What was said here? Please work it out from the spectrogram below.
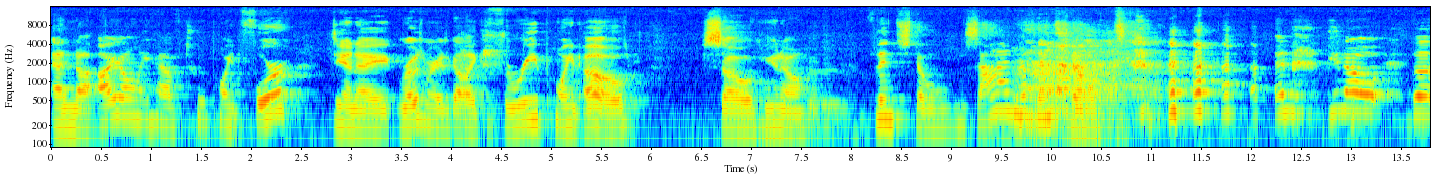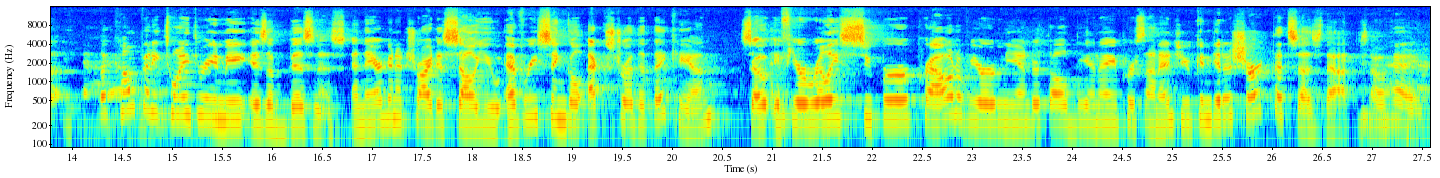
and uh, I only have 2.4 DNA. Rosemary's got like 3.0. So you know, Flintstones, I'm the Flintstones. And you know, the the company 23andMe is a business and they are going to try to sell you every single extra that they can. So if you're really super proud of your Neanderthal DNA percentage, you can get a shirt that says that. So hey,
